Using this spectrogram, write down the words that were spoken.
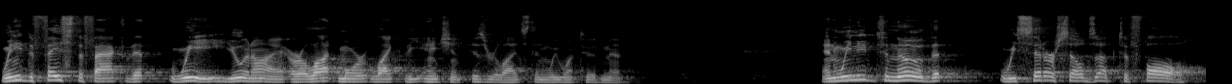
We need to face the fact that we, you and I, are a lot more like the ancient Israelites than we want to admit. And we need to know that we set ourselves up to fall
